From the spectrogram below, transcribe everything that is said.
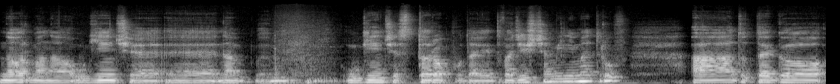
norma na ugięcie, e, na ugięcie storopu daje 20 mm, a do tego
